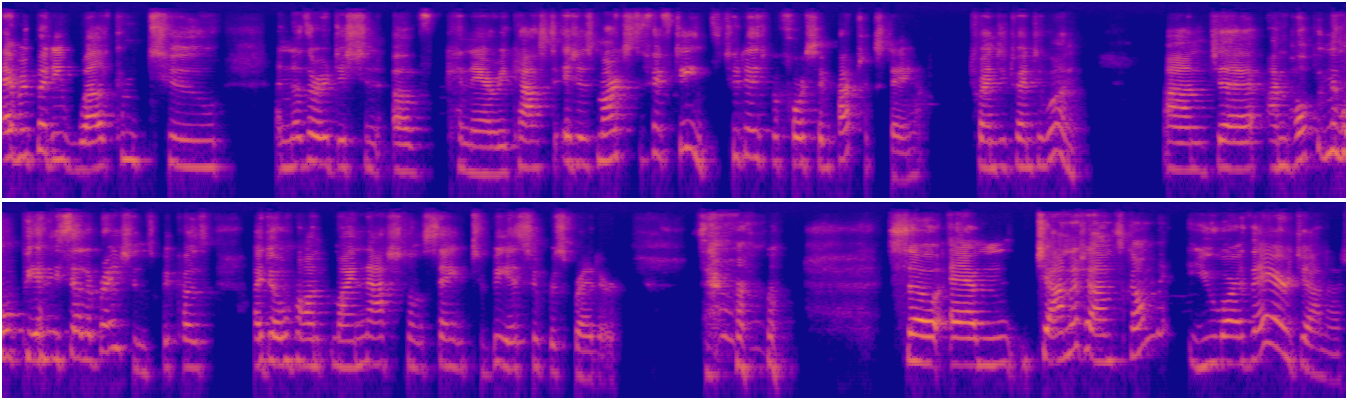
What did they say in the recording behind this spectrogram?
everybody, welcome to another edition of Canary Cast. It is March the 15th, two days before St. Patrick's Day 2021. And uh, I'm hoping there won't be any celebrations because I don't want my national saint to be a super spreader. So, so um, Janet Anscombe, you are there, Janet.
